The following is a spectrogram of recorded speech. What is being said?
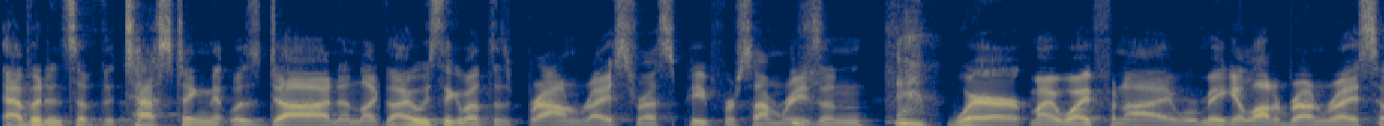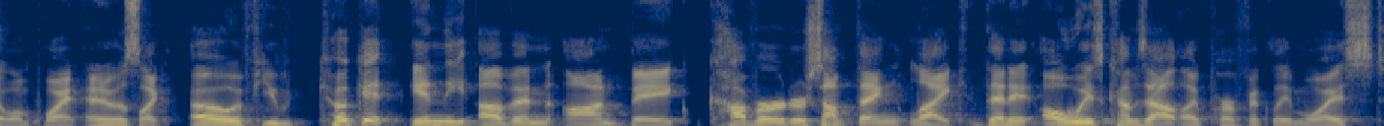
evidence of the testing that was done. And like, I always think about this brown rice recipe for some reason, where my wife and I were making a lot of brown rice at one point, And it was like, oh, if you cook it in the oven on bake, covered or something, like, then it always comes out like perfectly moist.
